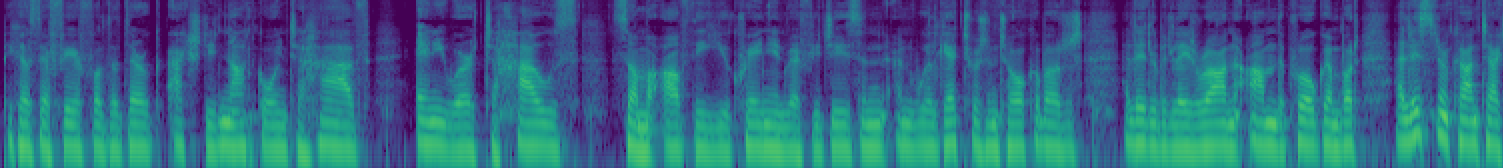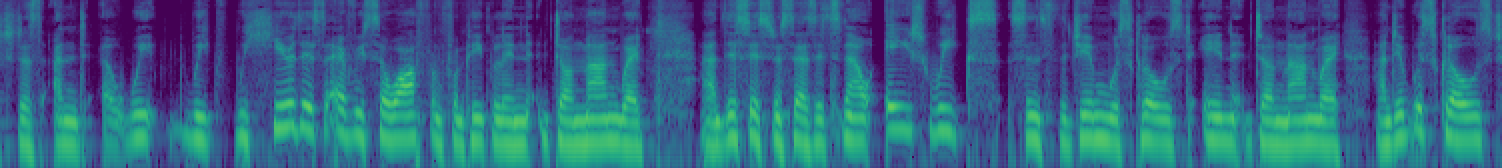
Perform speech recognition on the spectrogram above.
because they're fearful that they're actually not going to have anywhere to house some of the Ukrainian refugees. And, and we'll get to it and talk about it a little bit later on on the programme. But a listener contacted us, and uh, we, we, we hear this every so often from people in Dunmanway. And this listener says it's now eight weeks since the gym was closed in Dunmanway, and it was closed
